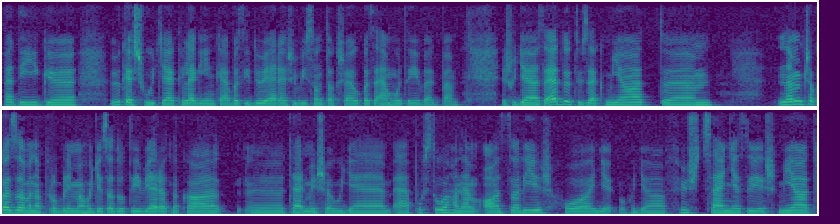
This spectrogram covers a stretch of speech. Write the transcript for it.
pedig ők sújtják leginkább az időjárási viszontagságok az elmúlt években. És ugye az erdőtüzek miatt nem csak azzal van a probléma, hogy az adott évjáratnak a termése ugye elpusztul, hanem azzal is, hogy, hogy a füst szennyezés miatt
